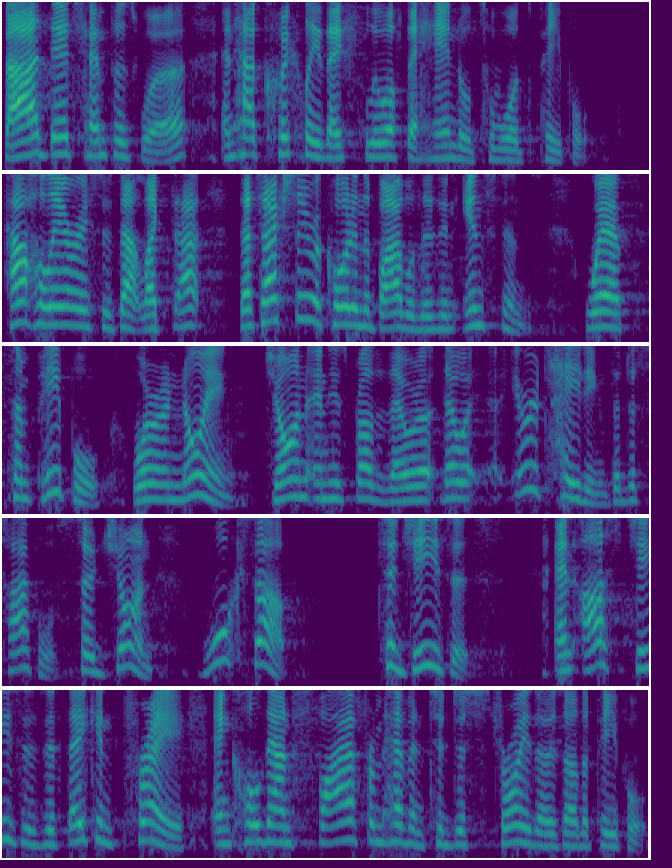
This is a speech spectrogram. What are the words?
bad their tempers were and how quickly they flew off the handle towards people How hilarious is that? Like that that's actually recorded in the Bible. There's an instance where some people were annoying John and his brother. They were they were irritating the disciples. So John walks up to Jesus and asks Jesus if they can pray and call down fire from heaven to destroy those other people.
